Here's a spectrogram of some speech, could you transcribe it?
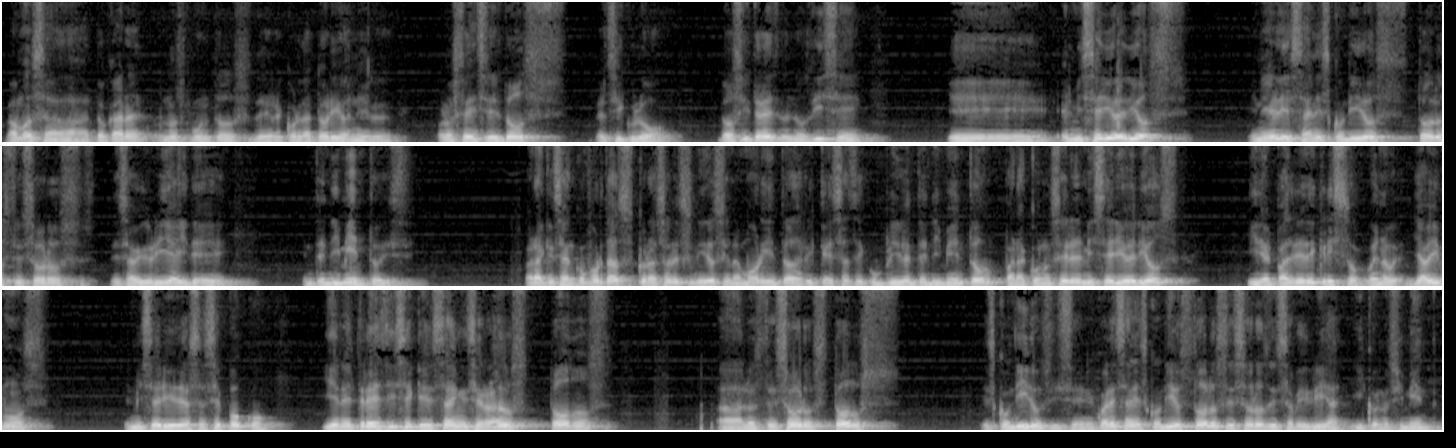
Vamos a tocar unos puntos de recordatorio en el Colosenses 2, versículo 2 y 3, nos dice que el misterio de Dios, en él están escondidos todos los tesoros de sabiduría y de entendimiento, dice, para que sean confortados sus corazones unidos en amor y en todas riquezas de cumplido entendimiento, para conocer el misterio de Dios y del Padre de Cristo. Bueno, ya vimos el misterio de Dios hace poco, y en el 3 dice que están encerrados todos a los tesoros, todos escondidos, dice, en el cual están escondidos todos los tesoros de sabiduría y conocimiento.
